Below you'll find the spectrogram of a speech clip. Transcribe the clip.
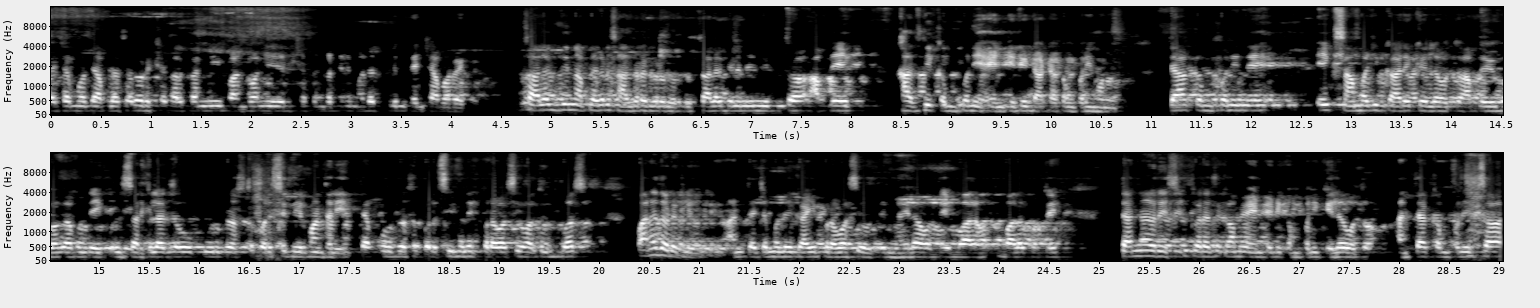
त्याच्यामध्ये आपल्या सर्व रिक्षा चालकांनी बांधवांनी रिक्षा संघटनेने मदत केली त्यांचे आभार व्यक्त चालक दिन आपल्याकडे साजरा करत होतो. चालक दिनानिमित्त आपले एक खाजगी कंपनी आहे एनटीटी टाटा कंपनी म्हणून. त्या कंपनीने एक सामाजिक कार्य केलं होतं. आपल्या विभागामध्ये एकोणीस तारखेला जो पूरग्रस्त परिस्थिती निर्माण झाली त्या पूरग्रस्त परिस्थितीमध्ये एक प्रवासी वाहतूक बस पाण्यात अडकली होती आणि त्याच्यामध्ये काही प्रवासी होते महिला होते बाल बालक होते. त्यांना रेस्क्यू करायचं काम या एनटीटी कंपनी केलं होतं. आणि त्या कंपनीचा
